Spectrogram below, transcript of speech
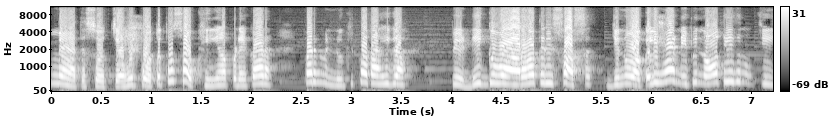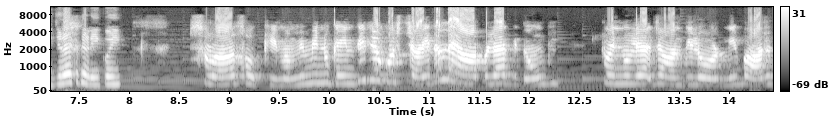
ਮੈਂ ਤਾਂ ਸੋਚਿਆ ਸੀ ਪੁੱਤ ਤੂੰ ਸੌਖੀ ਆ ਆਪਣੇ ਘਰ ਪਰ ਮੈਨੂੰ ਕੀ ਪਤਾ ਸੀਗਾ? ਭੇਡੀ ਗਵਾਰ ਤੇਰੀ ਸੱਸ ਜਿਹਨੂੰ ਅਕਲ ਹੀ ਹੈ ਨਹੀਂ ਵੀ ਨੌ ਤੀ ਤੈਨੂੰ ਚੀਜ਼ ਕੇ ਦੇਣੀ ਕੋਈ। ਸਵਾਹ ਸੌਖੀ ਮੰਮੀ ਮੈਨੂੰ ਕਹਿੰਦੀ ਜੇ ਕੁਝ ਚਾਹੀਦਾ ਮੈਂ ਆਪ ਲੈ ਕੇ ਦਊਂਗੀ। ਤੈਨੂੰ ਲੈ ਜਾਣ ਦੀ ਲੋੜ ਨਹੀਂ ਬਾਹਰ।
